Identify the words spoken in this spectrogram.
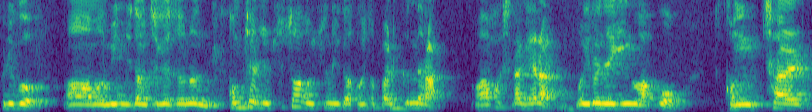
그리고 어 뭐 민주당 측에서는 검찰 지금 수사하고 있으니까 거기서 빨리 끝내라, 어, 확실하게 해라, 뭐 이런 얘기인 것 같고 검찰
